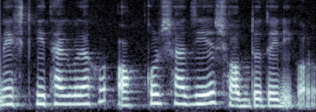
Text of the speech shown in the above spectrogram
নেক্সট কি থাকবে দেখো? অক্ষর সাজিয়ে শব্দ তৈরি করো।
